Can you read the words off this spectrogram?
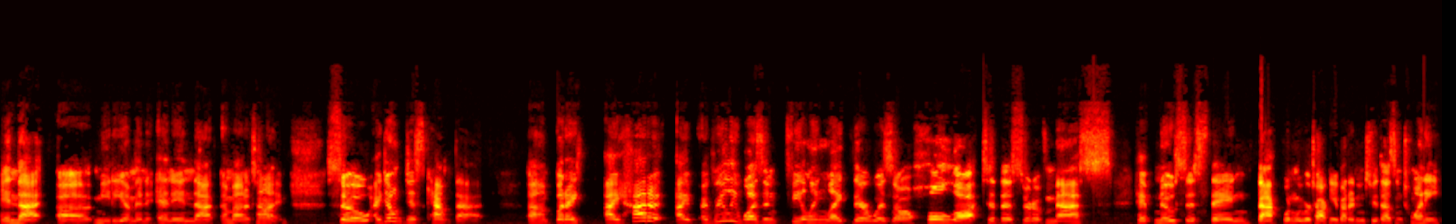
in that uh, medium and, and in that amount of time. So I don't discount that. Um, but I I had a I, I really wasn't feeling like there was a whole lot to the sort of mass hypnosis thing back when we were talking about it in 2020.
